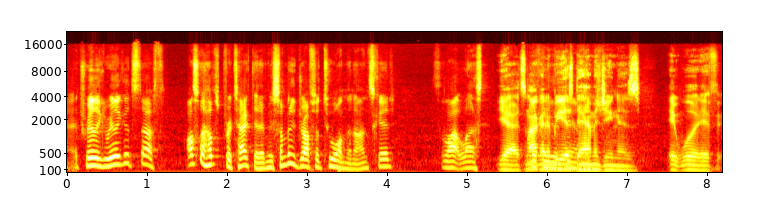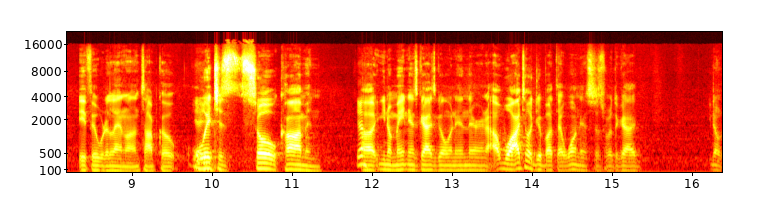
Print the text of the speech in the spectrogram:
yeah, it's really really good stuff. Also helps protect it. I mean, somebody drops a tool on the non-skid, it's a lot less. Yeah, it's not going to be as damage. damaging as it would if if it were to land on top coat, Yeah, which is so common. Yeah. Uh, you know, maintenance guys going in there, and I, well, I told you about that one instance where the guy, you know,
